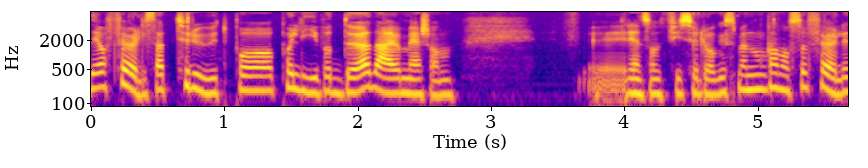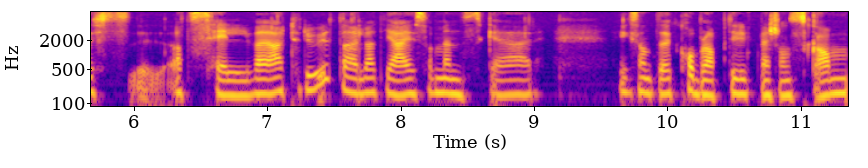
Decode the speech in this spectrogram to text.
Det å føle seg truet på, på liv og død er jo mer sånn eh, rent sånn fysiologisk, men man kan også føle at selvet er truet, eller at jeg som menneske er Det kobler opp til litt mer sånn skam.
